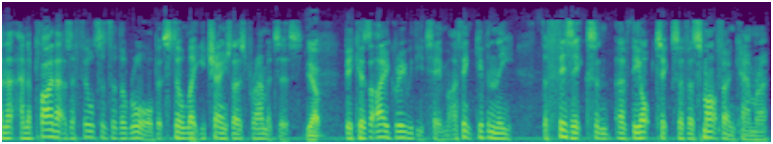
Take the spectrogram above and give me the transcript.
and and apply that as a filter to the raw, but still let you change those parameters. yep. Because I agree with you, Tim. I think given the the physics and of the optics of a smartphone camera,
